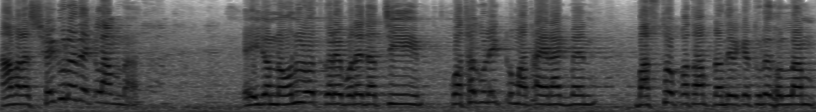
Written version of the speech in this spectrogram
আমরা সেগুলো দেখলাম না। এই জন্য অনুরোধ করে বলে যাচ্ছি, কথাগুলো একটু মাথায় রাখবেন। বাস্তব কথা আপনাদেরকে তুলে ধরলাম।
